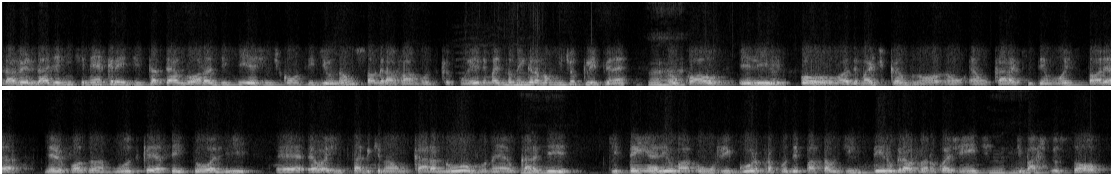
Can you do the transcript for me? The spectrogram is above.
na verdade, a gente nem acredita até agora de que a gente conseguiu não só gravar a música com ele, mas uhum. também gravar um videoclipe, né? Uhum. No qual ele, pô, Ademar de Campos é um cara que tem uma história nervosa na música e aceitou ali. É, é a gente sabe que não é um cara novo, né? Um cara uhum. que, que tem ali uma, um vigor para poder passar o dia inteiro gravando com a gente, uhum. debaixo do sol.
